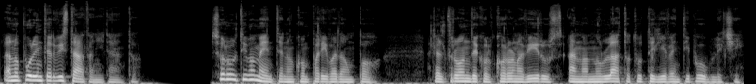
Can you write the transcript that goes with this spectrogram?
L'hanno pure intervistata ogni tanto. Solo ultimamente non compariva da un po'. D'altronde col coronavirus hanno annullato tutti gli eventi pubblici.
